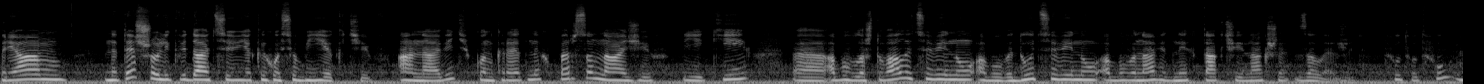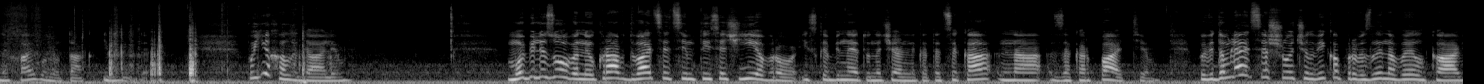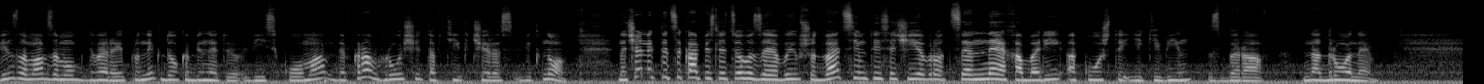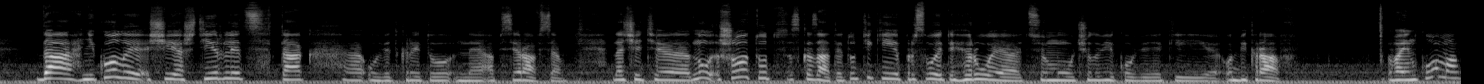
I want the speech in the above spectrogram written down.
Прям не те, що ліквідацію якихось об'єктів, а навіть конкретних персонажів, які або влаштували цю війну, або ведуть цю війну, або вона від них так чи інакше залежить. Фу-фу-фу, нехай воно так і буде. Поїхали далі. Мобілізований украв 27 тисяч євро із кабінету начальника ТЦК на Закарпатті. Повідомляється, що чоловіка привезли на ВЛК. Він зламав замок дверей, проник до кабінету військома, де вкрав гроші та втік через вікно. Начальник ТЦК після цього заявив, що 27 тисяч євро це не хабарі, а кошти, які він збирав на дрони. Да, ніколи ще Штірліц так е, у відкриту не обсірався. Значить, е, ну що тут сказати? Тут тільки присвоїти героя цьому чоловікові, який обікрав воєнкома.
